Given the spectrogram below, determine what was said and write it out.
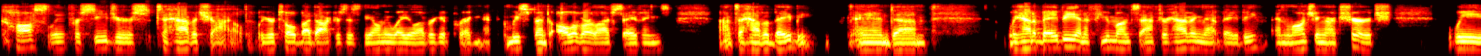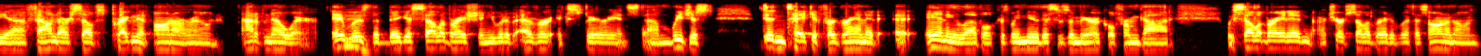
costly procedures to have a child. We were told by doctors it's the only way you'll ever get pregnant. And we spent all of our life savings uh, to have a baby. And um, we had a baby, and a few months after having that baby and launching our church, we uh, found ourselves pregnant on our own out of nowhere. It mm. was the biggest celebration you would have ever experienced. Um, we just didn't take it for granted at any level because we knew this was a miracle from God. We celebrated, our church celebrated with us on and on.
